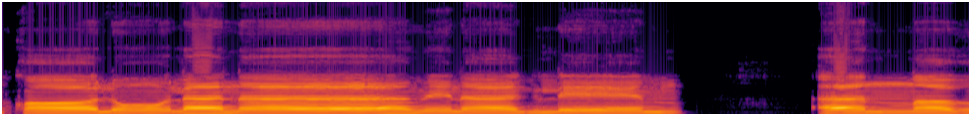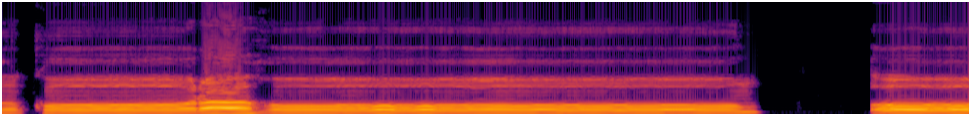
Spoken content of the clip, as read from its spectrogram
قالوا لنا من أجلهم أن نذكرهم أم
